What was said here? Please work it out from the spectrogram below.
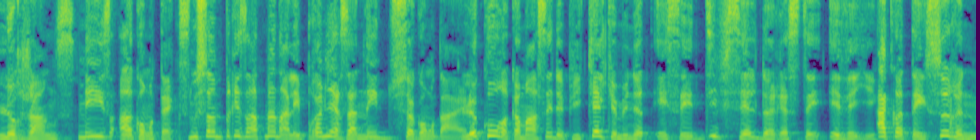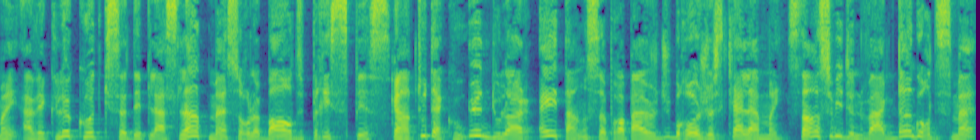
l'urgence. Mise en contexte. Nous sommes présentement dans les premières années du secondaire. Le cours a commencé depuis quelques minutes et c'est difficile de rester éveillé. À côté sur une main avec le coude qui se déplace lentement sur le bord du précipice. Quand tout à coup, une douleur intense se propage du bras jusqu'à la main. S'ensuit d'une vague d'engourdissement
